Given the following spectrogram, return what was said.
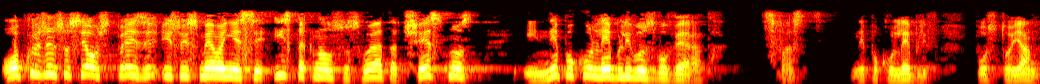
Обкружен со сеопшт презир и со исмевање се истакнал со својата честност и непоколебливост во верата. Цврст, непоколеблив, постојан.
